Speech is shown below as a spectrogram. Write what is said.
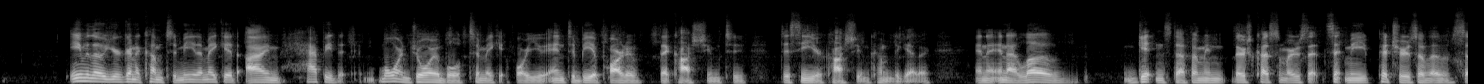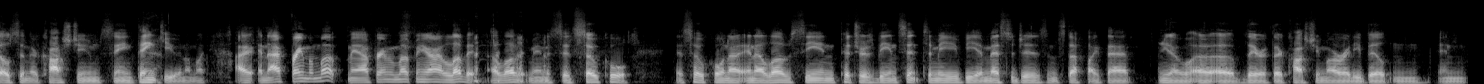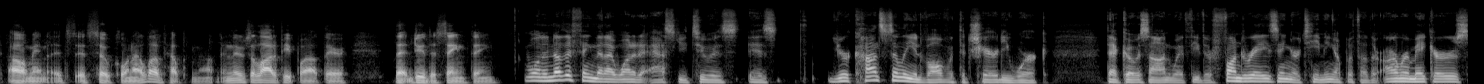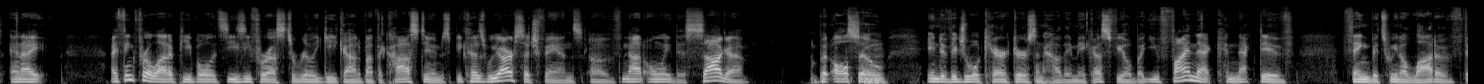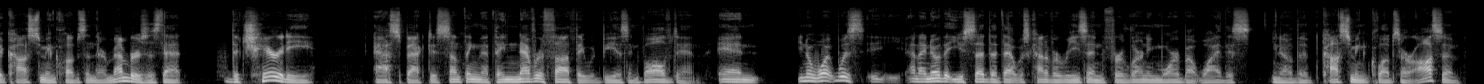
even though you're going to come to me to make it, I'm happy that more enjoyable to make it for you and to be a part of that costume to to see your costume come together, and and I love getting stuff. I mean, there's customers that sent me pictures of themselves in their costumes saying thank you, and I'm like, I and I frame them up, man. I frame them up in here. I love it. I love it, man. It's it's so cool. It's so cool, and I and I love seeing pictures being sent to me via messages and stuff like that. You know, uh, of their their costume already built, and and oh man, it's it's so cool, and I love helping them out. And there's a lot of people out there that do the same thing. Well, and another thing that I wanted to ask you too is is you're constantly involved with the charity work that goes on with either fundraising or teaming up with other armor makers. And I I think for a lot of people it's easy for us to really geek out about the costumes because we are such fans of not only this saga, but also mm-hmm. individual characters and how they make us feel. But you find that connective thing between a lot of the costuming clubs and their members is that the charity aspect is something that they never thought they would be as involved in. And you know what was and I know that you said that that was kind of a reason for learning more about why this, you know, the costuming clubs are awesome.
